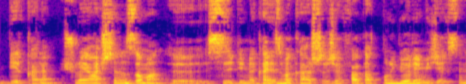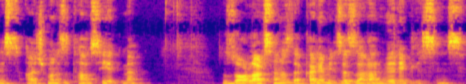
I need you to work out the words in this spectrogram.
bir kalem. Şurayı açtığınız zaman e, sizi bir mekanizma karşılayacak fakat bunu göremeyeceksiniz. Açmanızı tavsiye etmem. Zorlarsanız da kaleminize zarar verebilirsiniz.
